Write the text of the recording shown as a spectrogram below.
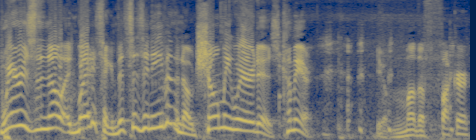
Where is the note? Wait a second. This isn't even the note. Show me where it is. Come here. You motherfucker.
